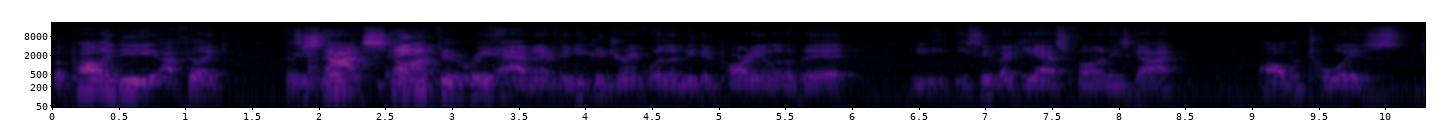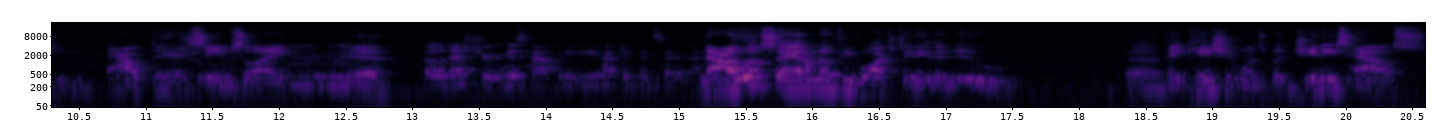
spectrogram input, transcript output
But Pauly D, I feel like because He's he's not the gone through rehab and everything, you could drink with him, you could party a little bit. He, he seems like he has fun. He's got all the toys out there. It seems like. Mhm. Yeah. Oh, that's true. His house. You have to consider that. Now I will say I don't know if you've watched any of the new uh, vacation ones, but Jenny's house.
